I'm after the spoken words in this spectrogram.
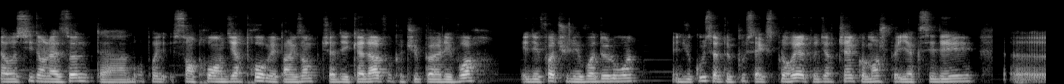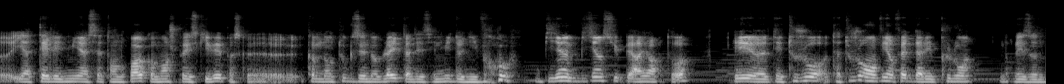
t'as aussi dans la zone, après, sans trop en dire trop, mais par exemple, tu as des cadavres que tu peux aller voir, et des fois tu les vois de loin. Et du coup, ça te pousse à explorer, à te dire tiens, comment je peux y accéder Euh, Il y a tel ennemi à cet endroit, comment je peux esquiver Parce que comme dans tout Xenoblade, t'as des ennemis de niveau bien bien supérieur à toi, et euh, t'es toujours, t'as toujours envie en fait d'aller plus loin dans les zones.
